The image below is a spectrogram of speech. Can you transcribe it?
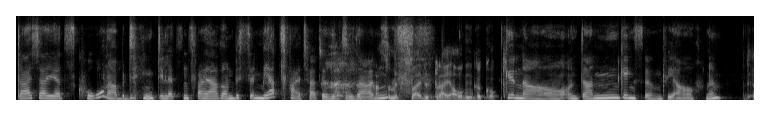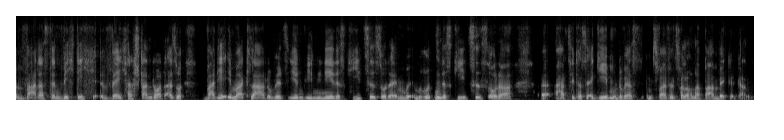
Da ich ja jetzt Corona-bedingt die letzten zwei Jahre ein bisschen mehr Zeit hatte, sozusagen. Hast du mit zwei bis drei Augen geguckt? Genau, und dann ging es irgendwie auch. Ne? War das denn wichtig, welcher Standort? Also war dir immer klar, du willst irgendwie in die Nähe des Kiezes oder im, im Rücken des Kiezes oder äh, hat sich das ergeben und du wärst im Zweifelsfall auch nach Barmbek gegangen?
